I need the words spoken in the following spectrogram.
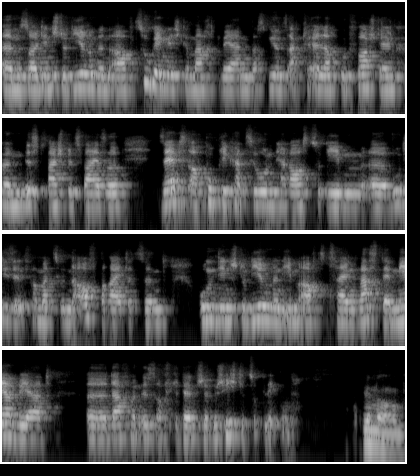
Ähm, es soll den Studierenden auch zugänglich gemacht werden. Was wir uns aktuell auch gut vorstellen können, ist beispielsweise selbst auch Publikationen herauszugeben, äh, wo diese Informationen aufbereitet sind, um den Studierenden eben auch zu zeigen, was der Mehrwert äh, davon ist, auf studentische Geschichte zu blicken. Genau.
